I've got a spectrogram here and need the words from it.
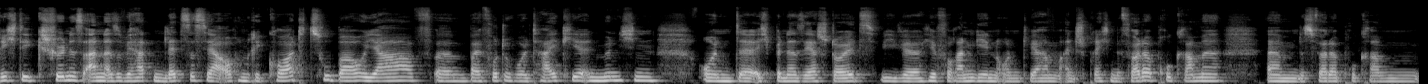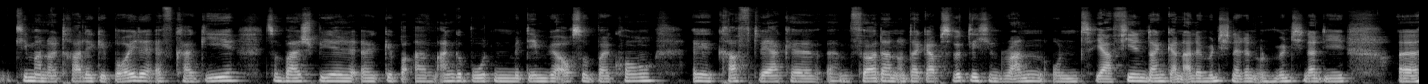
richtig Schönes an. Also wir hatten letztes Jahr auch ein Rekordzubaujahr äh, bei Photovoltaik hier in München und äh, ich bin da sehr stolz, wie wir hier vorangehen und wir haben entsprechende Förderprogramme ähm, das Förderprogramm Klimaneutrale Gebäude, FKG zum Beispiel, äh, ähm, angeboten, mit dem wir auch so Balkonkraftwerke äh, ähm, fördern. Und da gab es wirklich einen Run. Und ja, vielen Dank an alle Münchnerinnen und Münchner, die äh,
